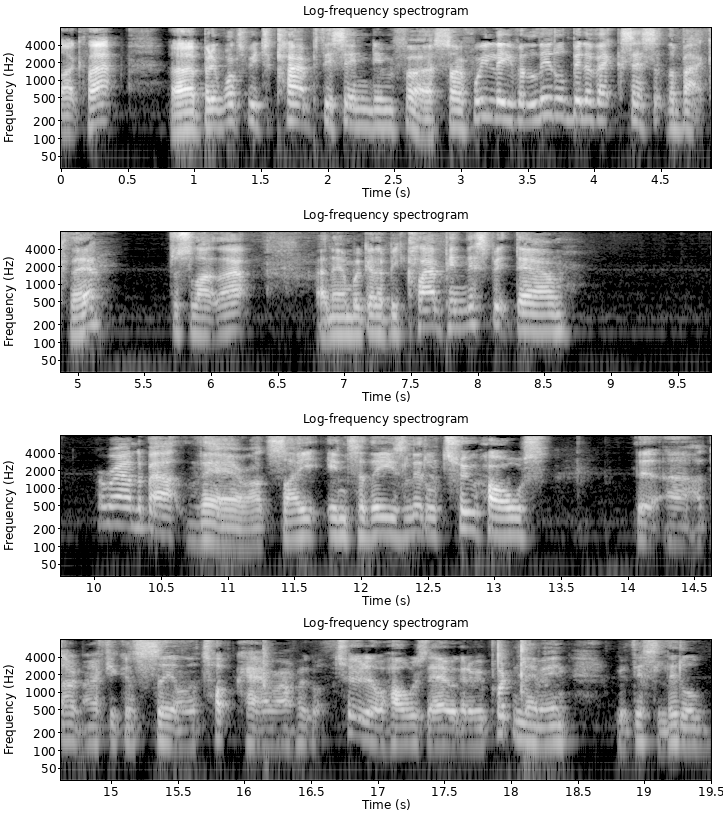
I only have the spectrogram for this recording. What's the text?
like that. Uh, but it wants me to clamp this end in first. So if we leave a little bit of excess at the back there, just like that, and then we're going to be clamping this bit down around about there, I'd say, into these little two holes that uh, I don't know if you can see on the top camera. We've got two little holes there. We're going to be putting them in with this little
